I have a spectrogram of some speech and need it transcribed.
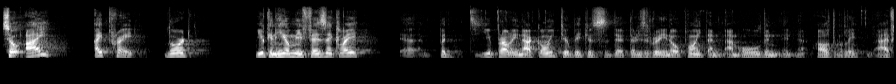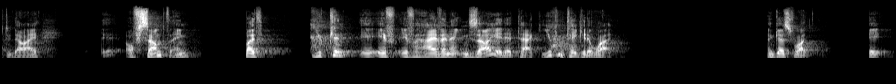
So I, I prayed, Lord, you can heal me physically, uh, but you're probably not going to because there, there is really no point. I'm, I'm old and, and ultimately I have to die uh, of something. But you can, if, if I have an anxiety attack, you can take it away. And guess what? It,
